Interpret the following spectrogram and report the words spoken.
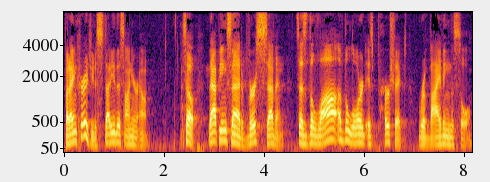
But I encourage you to study this on your own. So, that being said, verse 7 it says, The law of the Lord is perfect, reviving the soul.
